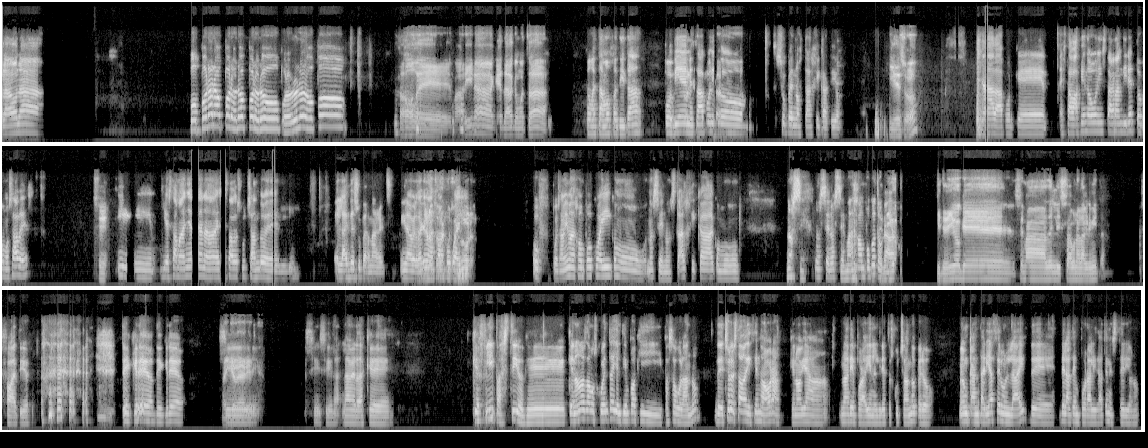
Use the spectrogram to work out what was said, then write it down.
Hola, hola. Popororo, pororo, pororo, porororo, po. Ole, Marina, ¿qué tal? ¿Cómo estás? ¿Cómo estamos, Jotita? Pues bien, me estaba poniendo súper nostálgica, tío. ¿Y eso? Nada, porque estaba haciendo un Instagram directo, como sabes, Sí. y, y- y esta mañana he estado escuchando el, el live de Super Nuggets. Y la verdad que me ha dejado un poco ahí. ahora. Uf, pues a mí me ha dejado un poco ahí como, no sé, nostálgica, como, no sé, no sé, no sé, me ha dejado un poco tocada. y te digo que se me ha deslizado una lagrimita. Fua, tío. Te creo, te creo. Hay que ver, Sí, ¿eh? sí, sí, la, la verdad es que, que flipas, tío, que, que no nos damos cuenta y el tiempo aquí pasa volando. De hecho, lo estaba diciendo ahora, que no había nadie por ahí en el directo escuchando, pero me encantaría hacer un live de, de la temporalidad en estéreo, ¿no?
